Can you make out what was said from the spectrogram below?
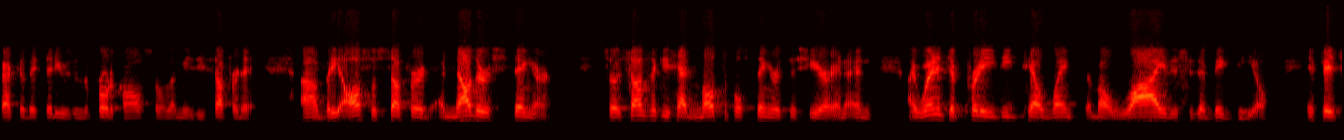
fact that they said he was in the protocol, so that means he suffered it, uh, but he also suffered another stinger. So it sounds like he's had multiple stingers this year, and and I went into pretty detailed length about why this is a big deal. If it's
